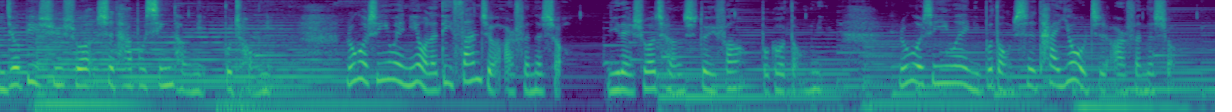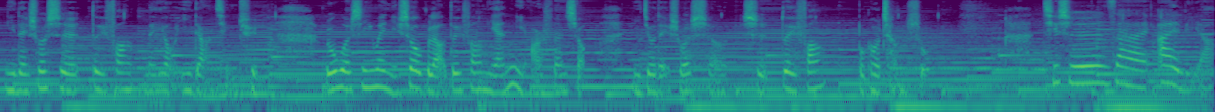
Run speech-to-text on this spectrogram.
你就必须说是他不心疼你不宠你；如果是因为你有了第三者而分的手，你得说成是对方不够懂你。如果是因为你不懂事、太幼稚而分的手，你得说是对方没有一点情趣；如果是因为你受不了对方黏你而分手，你就得说成是对方不够成熟。其实，在爱里啊，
